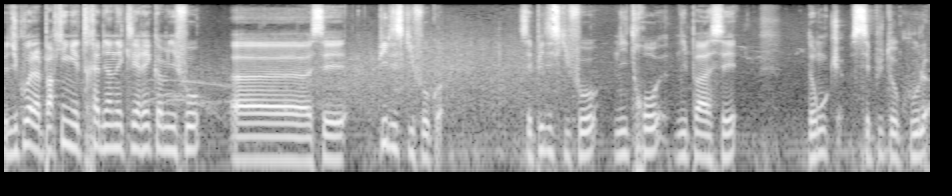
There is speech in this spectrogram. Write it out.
Mais du coup voilà, le parking est très bien éclairé comme il faut. Euh, c'est pile ce qu'il faut quoi. C'est pile ce qu'il faut, ni trop, ni pas assez. Donc c'est plutôt cool.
